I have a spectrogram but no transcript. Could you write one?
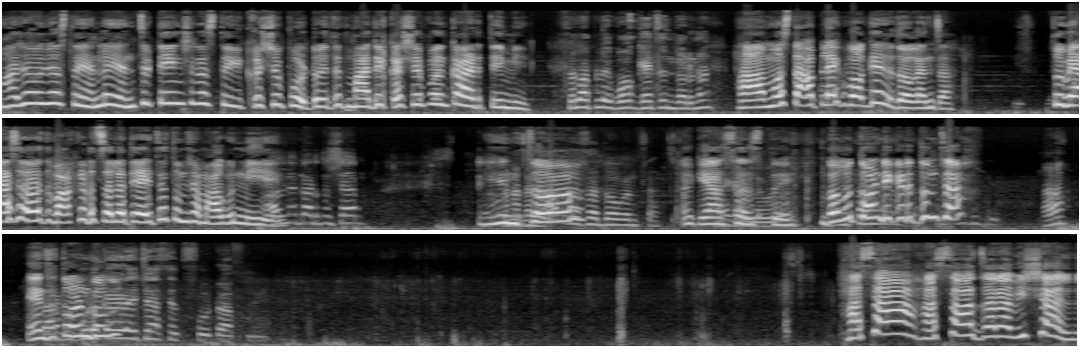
माझ्यावर जास्त यांना यांचं टेन्शन असतं की कसे फोटो येतात. माझे कसे पण काढते मी. चला आपलं वॉक घ्यायचं ना हा? मस्त आपला एक वॉक घ्यायचा दोघांचा. तुम्ही असं वाकड चलत यायचं तुमच्या मागून मी येईल. आलं काढ तुषार यांचं? तसा दोघांचा. ओके असं असतंय. बघू तोंड इकडे तुमचं. हा? यांचं तोंड बघू. काढायचे असतात फोटो आपले. हसा हसा जरा विशाल.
